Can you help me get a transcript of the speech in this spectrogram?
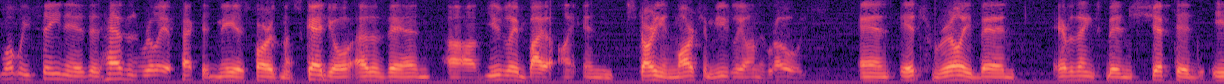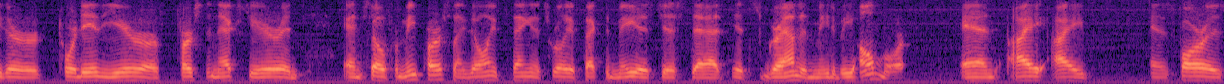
what we've seen is it hasn't really affected me as far as my schedule, other than uh, usually by in starting in March, I'm usually on the road, and it's really been everything's been shifted either toward the end of the year or first of next year. And and so for me personally the only thing that's really affected me is just that it's grounded me to be home more. And i i as far as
